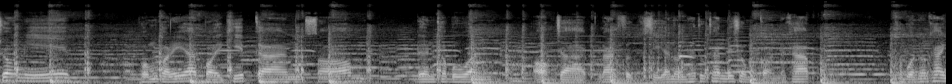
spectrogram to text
ช่วงนี้ผมขออนุญาตปล่อยคลิปการซ้อมเดินขบวนออกจากลานฝึกศรีอานนท์ให้ทุกท่านได้ชมก่อนนะครับ ขบวนค่อนข้าง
